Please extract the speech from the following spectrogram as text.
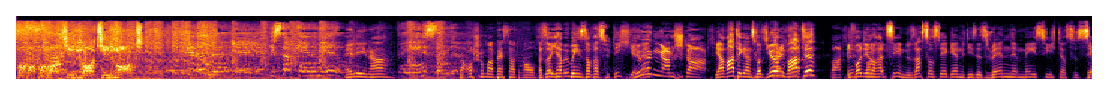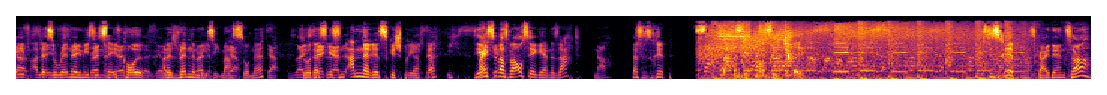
Party, Party, hot. Elena war auch schon mal besser drauf. Also ich habe übrigens noch was für dich hier. Jürgen ne? am Start. Ja, warte ganz kurz. Jürgen, Nein, warte. warte, warte, Ich wollte dir noch erzählen. Du sagst doch sehr gerne dieses random-mäßig, dass du safe Ja, alles safe, so randommäßig, safe, safe random, call, ja, alles random, randommäßig random, machst, ja. so, ne? Ja, das so, das ist ein gerne. anderes Gespräch, ne? Weißt du, was man auch sehr gerne sagt? Na? Das ist RIP. Das ist RIP. Skydancer.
